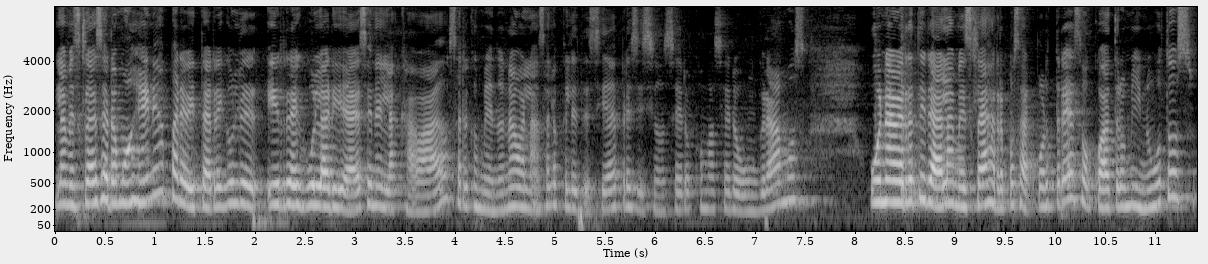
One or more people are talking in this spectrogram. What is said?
La mezcla debe ser homogénea para evitar irregularidades en el acabado. Se recomienda una balanza, lo que les decía, de precisión 0,01 gramos. Una vez retirada la mezcla, dejar reposar por 3 o 4 minutos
